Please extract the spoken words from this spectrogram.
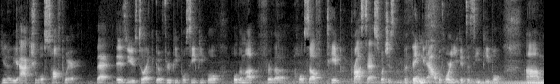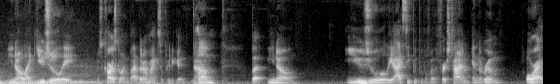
you know, the actual software that is used to like go through people, see people, pull them up for the whole self tape process, which is the thing now before you get to see people. Um, you know, like usually there's cars going by, but our mics are pretty good. Um, but you know, usually I see people for the first time in the room, or I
